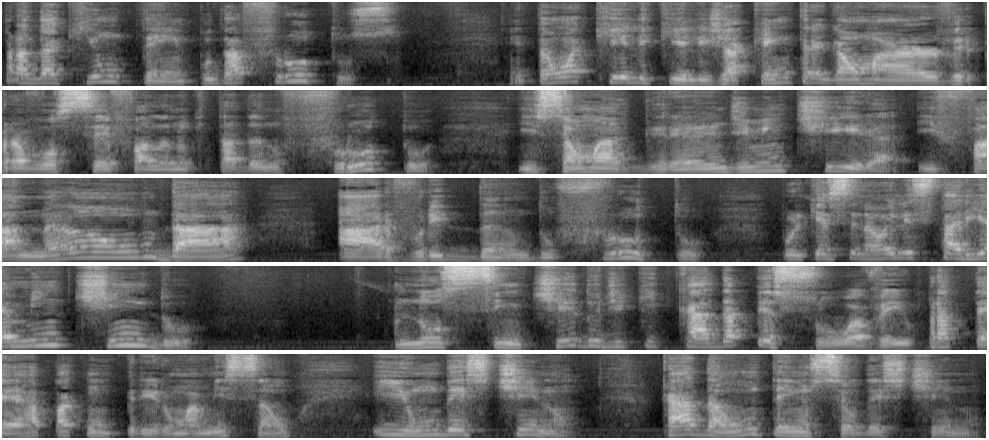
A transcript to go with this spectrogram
para daqui um tempo dar frutos. Então aquele que ele já quer entregar uma árvore para você falando que está dando fruto, isso é uma grande mentira. E Fá não dá árvore dando fruto, porque senão ele estaria mentindo no sentido de que cada pessoa veio para a Terra para cumprir uma missão e um destino. Cada um tem o seu destino.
